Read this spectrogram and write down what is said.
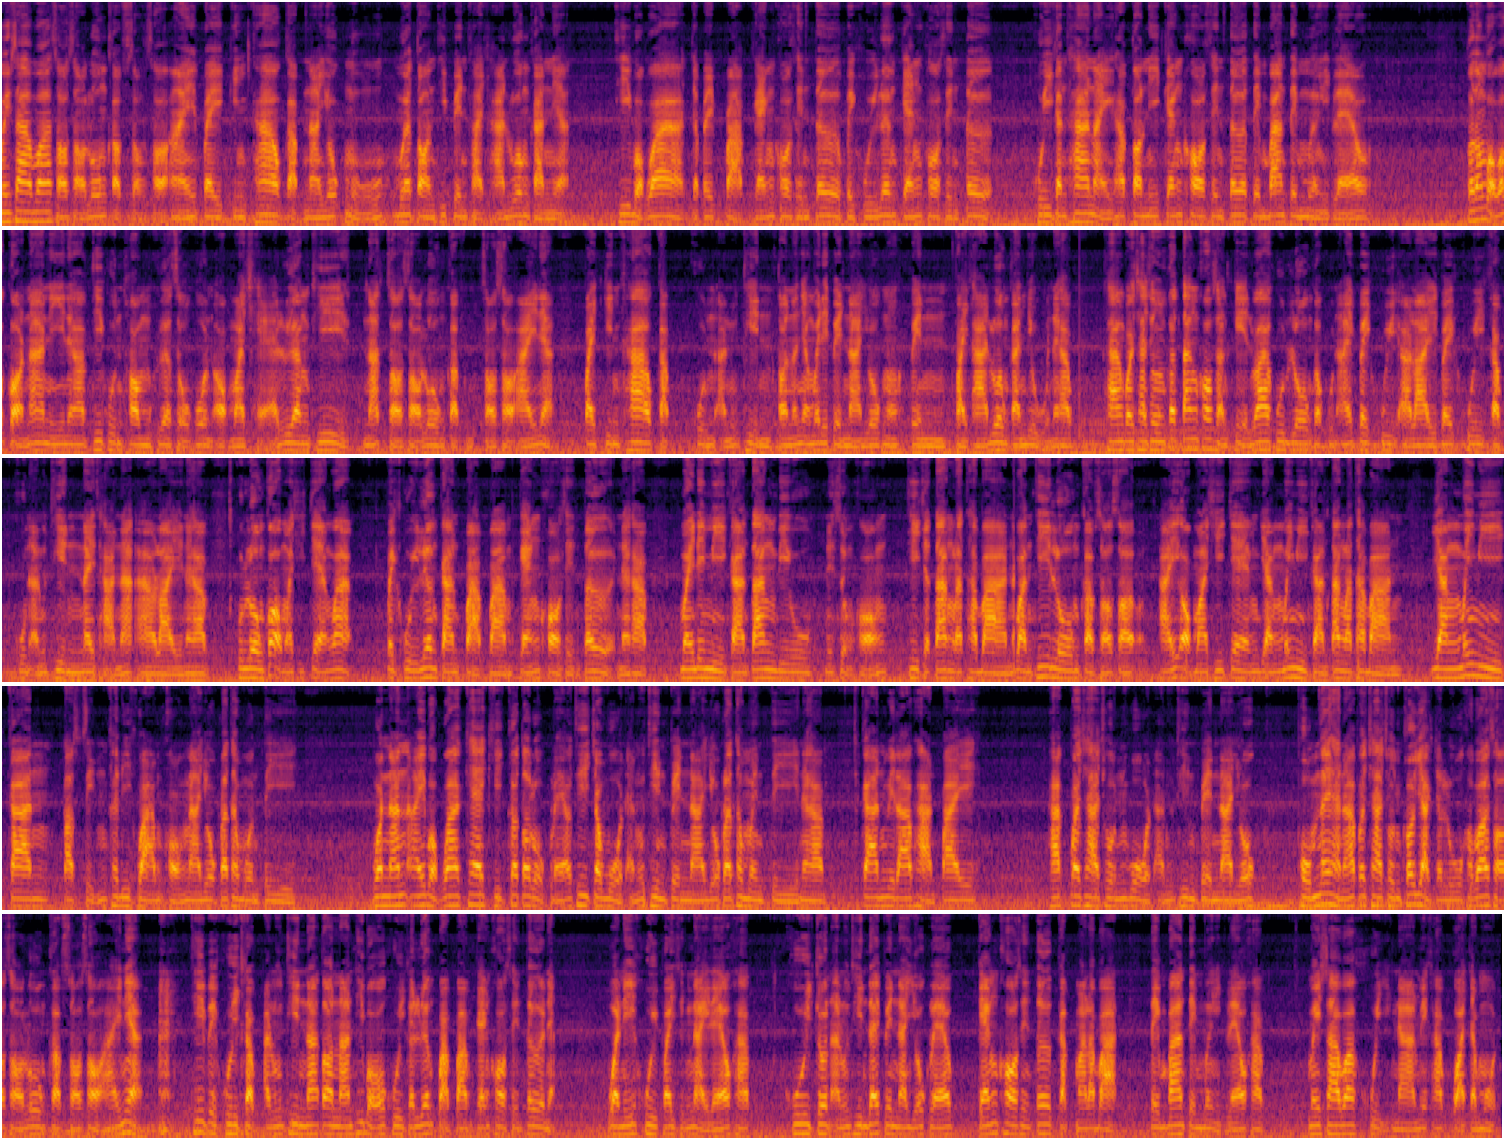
ไม่ทราบว่าสสลงกับสสไอไปกินข้าวกับนายกหนู เมื่อตอนที่เป็นฝ่ายค้านร่วมกันเนี่ยที่บอกว่าจะไปปราบแก๊งคอร์เซนเตอร์ไปคุยเรื่องแก๊งคอร์เซนเตอร์คุยกันท่าไหนครับ ตอนนี้แก๊งคอร์เซนเตอร์เต็มบ้านเต็มเมืองอีกแล้ว ก็ต้องบอกว่าก่อนหน้านี้นะครับ ที่คุณทอมเครือโสพลออกมาแฉเรื่องที่นัดสสลงกับสสไอเนี่ยไปกินข้าวกับคุณอนุทิน ตอนนั้นยังไม่ได้เป็นนายกเนาะเป็นฝ่ายค้านร่วมกันอยู่นะครับ ทางประชาชนก็ตั้งข้อสังเกตว่าคุณโลมกับคุณไอซ์ไปคุยอะไร ไปคุยกับคุณอนุทินในฐานะอะไรนะครับ คุณโลมก็ออกมาชี้แจงว่าไปคุยเรื่องการปราบปรามแก๊งคอร์เซนเตอร์นะครับไม่ได้มีการตั้งดิวในส่วนของที่จะตั้งรัฐบาล วันที่โลมกับสสไอซ์ออกมาชี้แจง ยังไม่มีการตั้งรัฐบาล ยังไม่มีการตัดสินคดีความของนายกรัฐมนตรี วันนั้นไอซ์บอกว่าแค่คิดก็ตลกแล้วที่จะโหวตอนุทินเป็นนายกรัฐมนตรีนะครับ การเวลาผ่านไป พักประชาชนโหวตอนุทินเป็นนายก ผมในฐานะประชาชนก็อยากจะรู้ครับว่าสสโลงกับสสไอซ์เนี่ยที่ไปคุยกับอนุทินนะตอนนั้นที่บอกว่าคุยกันเรื่องปราบปรามแก๊งคอเซนเตอร์เนี่ยวันนี้คุยไปถึงไหนแล้วครับ คุยจนอนุทินได้เป็นนายกแล้วแก๊งคอเซนเตอร์กลับมาระบาดเต็มบ้านเต็มเมืองอีกแล้วครับ ไม่ทราบว่าคุยอีกนานไหมครับ กว่าจะหมด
